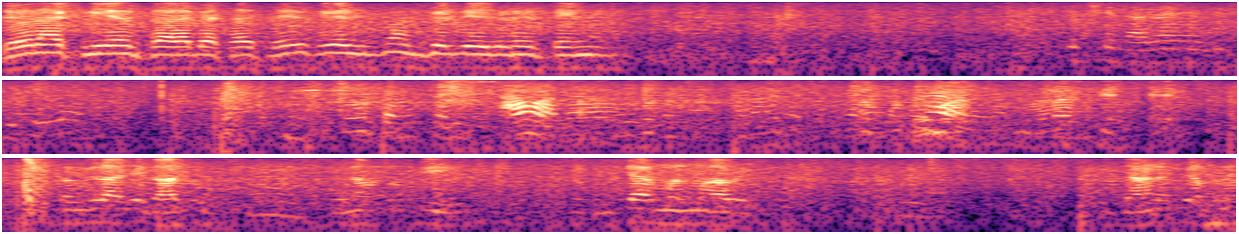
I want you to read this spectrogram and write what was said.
જો ના ક્લિયર સારા બેઠા છે કે બે જણે થઈને. કંગરા જે ગાતું એના પરથી વિચાર મનમાં આવે જાણે કે આપણે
